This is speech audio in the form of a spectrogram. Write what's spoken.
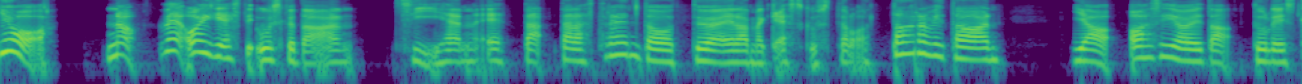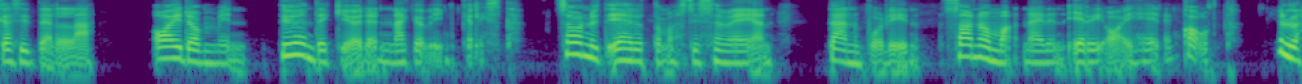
Joo. No, me oikeasti uskotaan siihen, että tällaista rentoa työelämäkeskustelua tarvitaan ja asioita tulisi käsitellä aidommin työntekijöiden näkövinkkelistä. Se on nyt ehdottomasti se meidän tämän podin sanoma näiden eri aiheiden kautta. Kyllä.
